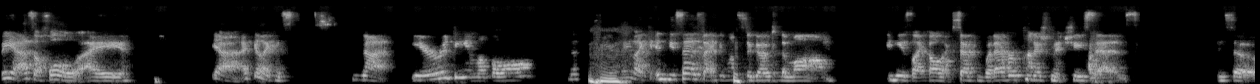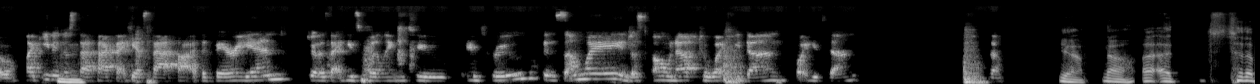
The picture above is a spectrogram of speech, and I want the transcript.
but yeah, as a whole, I yeah, I feel like it's not irredeemable like, and he says that he wants to go to the mom, he's like, I'll accept whatever punishment she says. And so, like, even just Mhm. that fact that he has that thought at the very end shows that he's willing to improve in some way and just own up to what he done, what he's done. So, Yeah, no, uh, uh, to the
